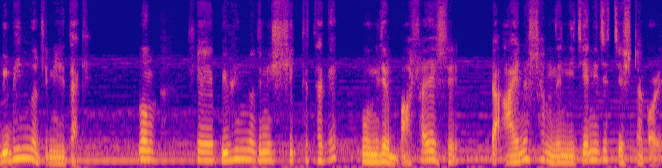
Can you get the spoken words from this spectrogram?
বিভিন্ন জিনিস দেখে। এবং সে বিভিন্ন জিনিস শিখতে থাকে এবং নিজের বাসায় এসে একটা আয়নার সামনে নিচে নিজে চেষ্টা করে।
